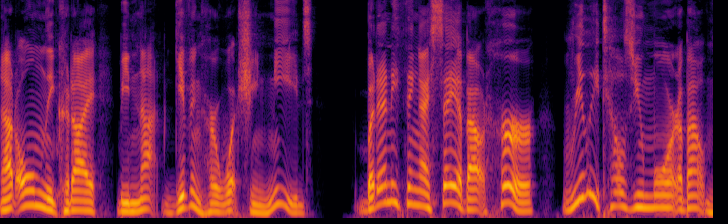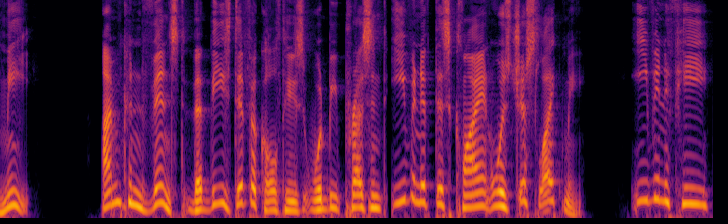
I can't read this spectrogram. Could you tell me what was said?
Not only could I be not giving her what she needs, but anything I say about her really tells you more about me. I'm convinced that these difficulties would be present even if this client was just like me, even if he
